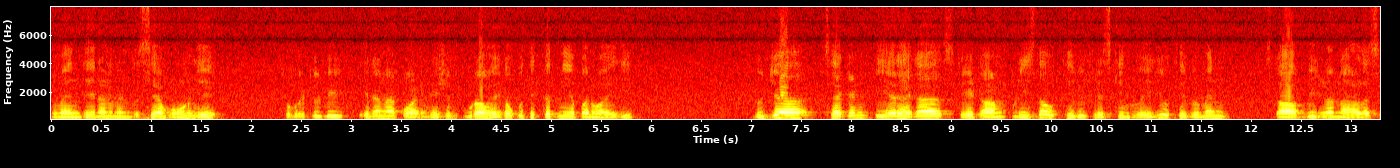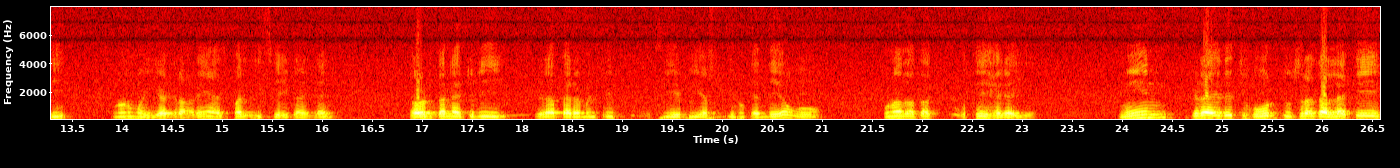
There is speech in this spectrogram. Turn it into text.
ਨੁਮਾਇੰਦੇ ਇਹਨਾਂ ਨੇ ਮੈਨੂੰ ਦੱਸਿਆ ਹੋਣਗੇ। ਸੋ ਇਟ ਵਿਲ ਬੀ ਇਹਨਾਂ ਨਾਲ ਕੋਆਰਡੀਨੇਸ਼ਨ ਪੂਰਾ ਹੋਏਗਾ, ਕੋਈ ਦਿੱਕਤ ਨਹੀਂ ਆਪਾਂ ਨੂੰ ਆਏਗੀ। ਦੂਜਾ ਸੈਕੰਡ ਟੀਅਰ ਹੈਗਾ ਸਟੇਟ ਆਰਮ ਪੁਲਿਸ ਦਾ, ਉੱਥੇ ਵੀ ਫ੍ਰਿਸਕਿੰਗ ਹੋਏਗੀ। ਉੱਥੇ ਔਮਨ ਸਟਾਫ ਵੀ ਜਿਹੜਾ ਨਾਲ ਅਸੀਂ ਉਹਨਾਂ ਨੂੰ ਮੁਹੱਈਆ ਕਰਾ ਰਹੇ ਹਾਂ as per ECI guideline third ਤਾਂ ਨੈਚੁਰਲੀ ਜਿਹੜਾ ਪੈਰਾਮਿਲਟਰੀ ਸੀਏਪੀਐਫ ਜਿਹਨੂੰ ਕਹਿੰਦੇ ਆ, ਉਹ ਉਹਨਾਂ ਦਾ ਤਾਂ ਉੱਥੇ ਹੈਗਾ ਹੀ ਹੈ। ਮੇਨ ਜਿਹੜਾ ਇਹਦੇ ਚ ਹੋਰ ਦੂਸਰਾ ਗੱਲ ਹੈ ਕਿ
